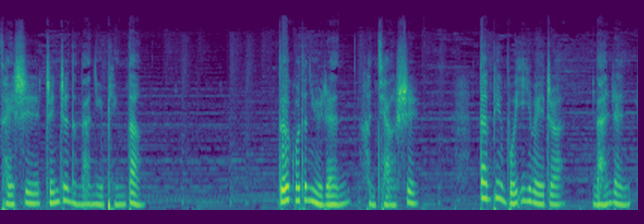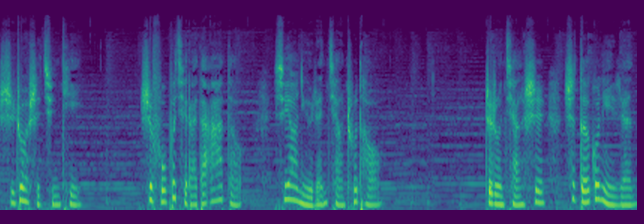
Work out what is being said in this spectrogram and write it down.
才是真正的男女平等。德国的女人很强势，但并不意味着。男人是弱势群体，是扶不起来的阿斗，需要女人抢出头。这种强势是德国女人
